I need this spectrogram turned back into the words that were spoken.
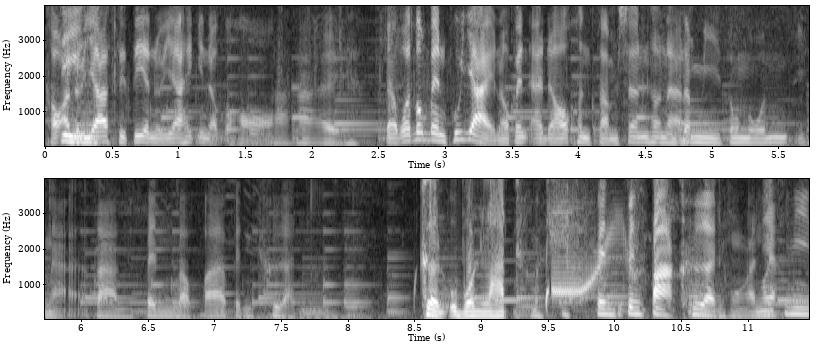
เขาจริอง นุญาตซิตี้อนุญาตให้กินแอลกอฮอล์ใช่แต่ว่าต้องเป็นผู้ใหญ่เนาะเป็น adult consumption เท่านั้น จะมีตรงนู้นอีกนะอาจารย์เป็นแบบว่าเป็นเขื่อน เขื่อนอุบลรัฐเป็นเป็นปากเขื่อนของอันเนี้ยที่นี่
